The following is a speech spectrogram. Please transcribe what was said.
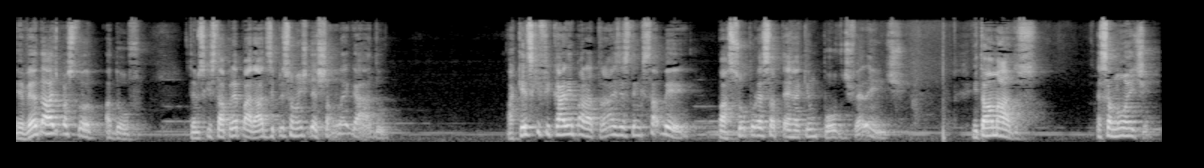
É verdade, pastor Adolfo. Temos que estar preparados e principalmente deixar um legado. Aqueles que ficarem para trás, eles têm que saber. Passou por essa terra aqui um povo diferente. Então, amados, essa noite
